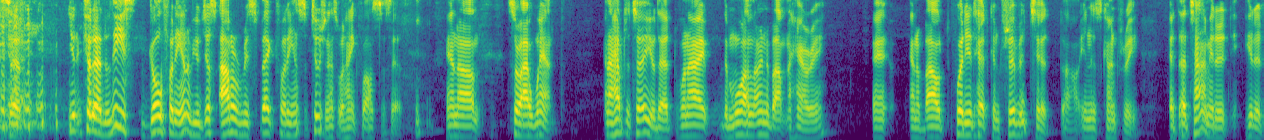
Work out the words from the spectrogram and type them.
said, you could at least go for the interview just out of respect for the institution. That's what Hank Foster said. And um, so I went. And I have to tell you that when I, the more I learned about Meharry and, about what it had contributed uh, in this country, at that time it had, it had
